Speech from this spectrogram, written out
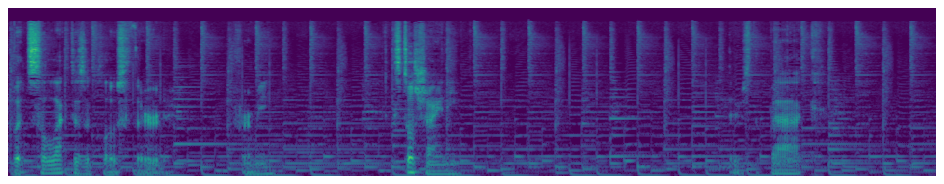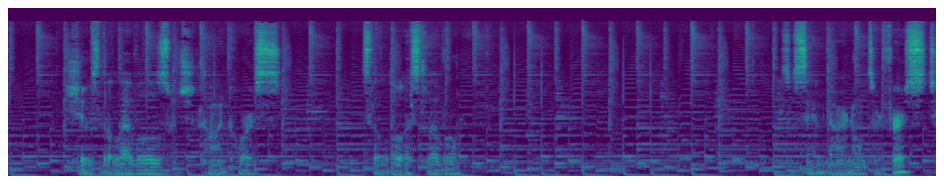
but Select is a close third for me. Still shiny. There's the back. Shows the levels, which is concourse It's the lowest level. So Sam Darnold's our first.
